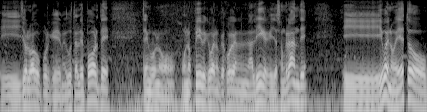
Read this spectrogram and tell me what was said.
y yo lo hago porque me gusta el deporte. Tengo unos, unos pibes que, bueno, que juegan en la liga, que ya son grandes. Y, bueno, esto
